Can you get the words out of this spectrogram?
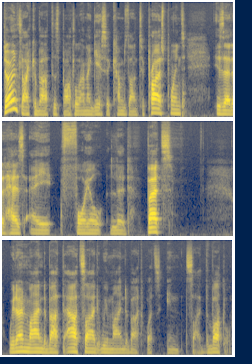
don't like about this bottle, and I guess it comes down to price point, is that it has a foil lid. But we don't mind about the outside, we mind about what's inside the bottle.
